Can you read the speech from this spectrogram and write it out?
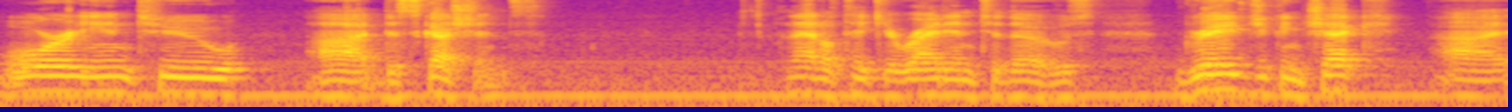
or into uh, discussions. And that'll take you right into those. Grades, you can check uh,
